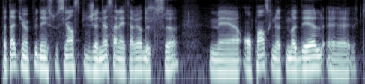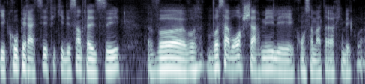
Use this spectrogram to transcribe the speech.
peut-être qu'il y a un peu d'insouciance et de jeunesse à l'intérieur de tout ça, mais euh, on pense que notre modèle euh, qui est coopératif et qui est décentralisé va, va, savoir charmer les consommateurs québécois.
